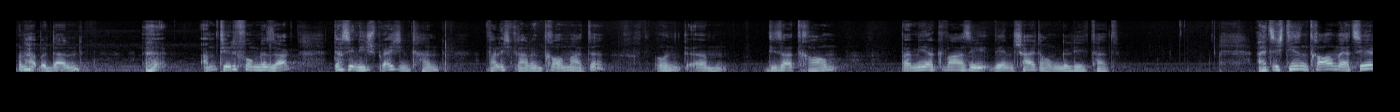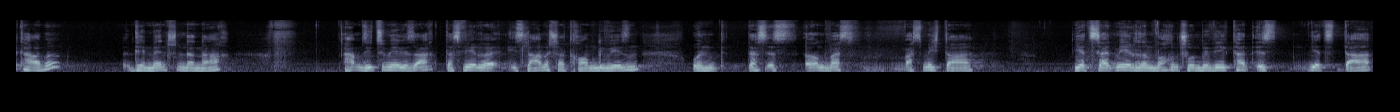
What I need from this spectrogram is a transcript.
und habe dann äh, am Telefon gesagt, dass ich nicht sprechen kann, weil ich gerade einen Traum hatte und ähm, dieser Traum bei mir quasi den Schalter umgelegt hat. Als ich diesen Traum erzählt habe, den Menschen danach, haben sie zu mir gesagt, das wäre ein islamischer Traum gewesen und das ist irgendwas, was mich da jetzt seit mehreren Wochen schon bewegt hat, ist jetzt da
